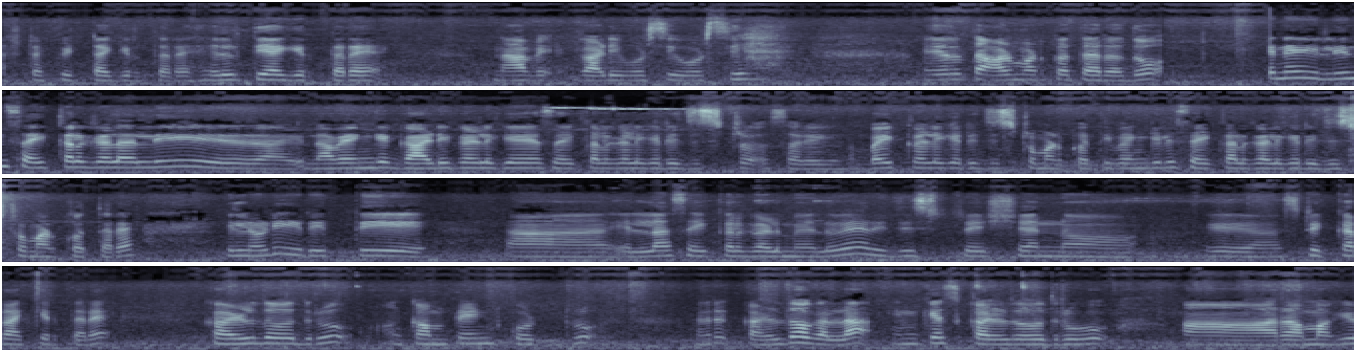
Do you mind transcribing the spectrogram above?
ಅಷ್ಟೇ ಫಿಟ್ಟಾಗಿರ್ತಾರೆ ಹೆಲ್ತಿಯಾಗಿರ್ತಾರೆ ನಾವೇ ಗಾಡಿ ಓಡಿಸಿ ಓಡಿಸಿ ಹೆಲ್ತ್ ತಾಳು ಮಾಡ್ಕೋತಾ ಇರೋದು. ಇಲ್ಲಿನ ಸೈಕಲ್ಗಳಲ್ಲಿ ನಾವು ಹೆಂಗೆ ಗಾಡಿಗಳಿಗೆ ಸೈಕಲ್ಗಳಿಗೆ ರಿಜಿಸ್ಟ್ರ್ ಸಾರಿ ಬೈಕ್ಗಳಿಗೆ ರಿಜಿಸ್ಟ್ರ್ ಮಾಡ್ಕೋತೀವಿ, ಹಂಗೆ ಇಲ್ಲಿ ಸೈಕಲ್ಗಳಿಗೆ ರಿಜಿಸ್ಟ್ರ್ ಮಾಡ್ಕೋತಾರೆ. ಇಲ್ಲಿ ನೋಡಿ ಈ ರೀತಿ ಎಲ್ಲ ಸೈಕಲ್ಗಳ ಮೇಲೂ ರಿಜಿಸ್ಟ್ರೇಷನ್ ಸ್ಟಿಕ್ಕರ್ ಹಾಕಿರ್ತಾರೆ. ಕಳೆದೋದ್ರು ಕಂಪ್ಲೇಂಟ್ ಕೊಟ್ಟರು ಅಂದರೆ ಕಳೆದೋಗಲ್ಲ ಇನ್ ಕೇಸ್ ಕಳೆದೋದ್ರು ಆರಾಮಾಗಿ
